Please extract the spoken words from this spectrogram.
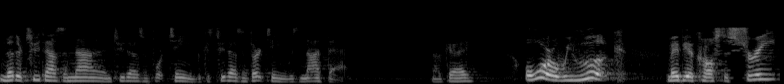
another 2009 and 2014 because 2013 was not that. Okay? Or we look maybe across the street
